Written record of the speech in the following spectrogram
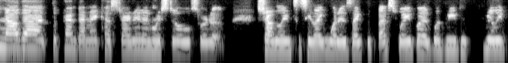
now mm-hmm. that the pandemic has started and we're still sort of struggling to see like what is like the best way but what we've really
